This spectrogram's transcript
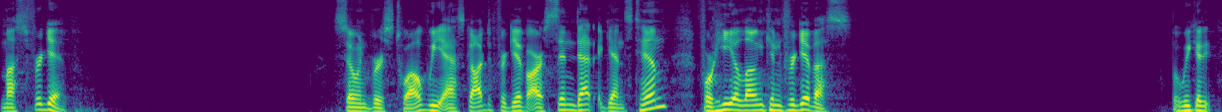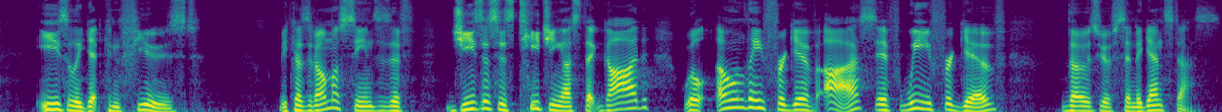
must forgive. So in verse 12, we ask God to forgive our sin debt against him, for he alone can forgive us. But we could easily get confused because it almost seems as if Jesus is teaching us that God will only forgive us if we forgive those who have sinned against us.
